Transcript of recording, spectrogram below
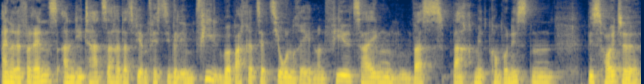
eine Referenz an die Tatsache, dass wir im Festival eben viel über Bach-Rezeption reden und viel zeigen, was Bach mit Komponisten bis heute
